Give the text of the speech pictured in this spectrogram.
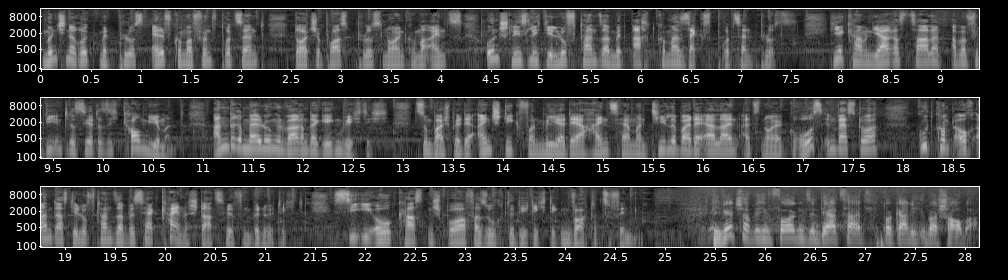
Münchner Rück mit plus 11,5%, Deutsche Post plus 9,1% und schließlich die Lufthansa mit 8,6% plus. Hier kamen Jahreszahlen, aber für die interessierte sich kaum jemand. Andere Meldungen waren dagegen wichtig. Zum Beispiel der Einstieg von Milliardären Milliardär Heinz-Hermann Thiele bei der Airline als neuer Großinvestor. Gut kommt auch an, dass die Lufthansa bisher keine Staatshilfen benötigt. CEO Carsten Spohr versuchte die richtigen Worte zu finden. Die wirtschaftlichen Folgen sind derzeit doch gar nicht überschaubar.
